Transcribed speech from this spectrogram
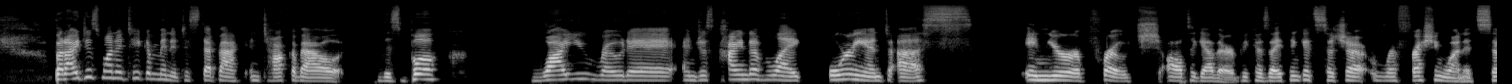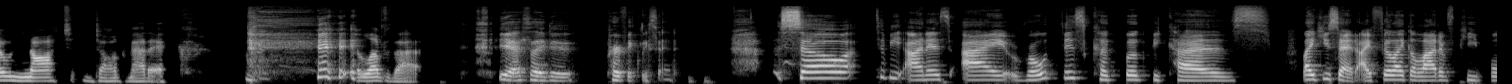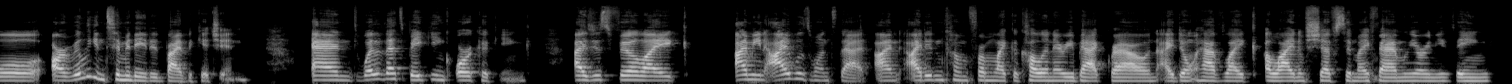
But I just want to take a minute to step back and talk about this book, why you wrote it, and just kind of like orient us in your approach altogether because I think it's such a refreshing one. It's so not dogmatic. I love that. yes, I do. Perfectly said. So, to be honest, I wrote this cookbook because, like you said, I feel like a lot of people are really intimidated by the kitchen. And whether that's baking or cooking, I just feel like I mean, I was once that. I I didn't come from like a culinary background. I don't have like a line of chefs in my family or anything.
